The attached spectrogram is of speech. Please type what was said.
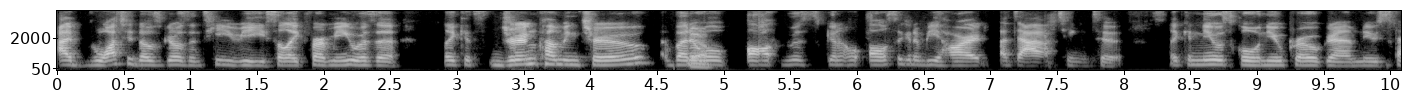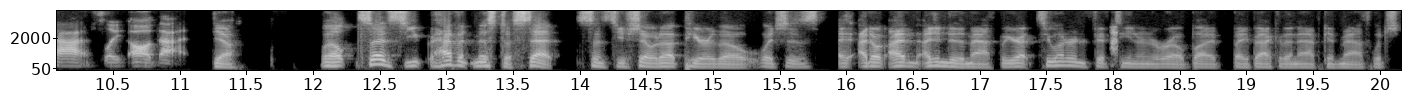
I watched those girls on TV. So like for me, it was a like it's dream coming true, but yeah. it will all was gonna also gonna be hard adapting to like a new school, new program, new staff, like all that. Yeah. Well, since you haven't missed a set since you showed up here, though, which is I, I don't I, I didn't do the math, but you're at 215 in a row by by back of the napkin math, which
